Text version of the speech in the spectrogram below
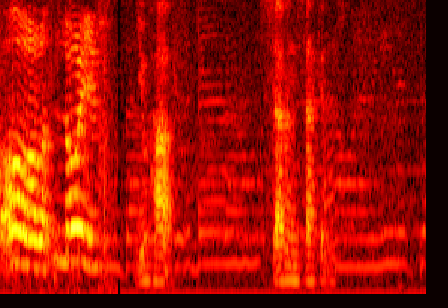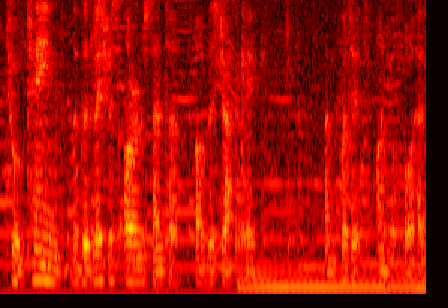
oh, noise! You have seven seconds to obtain the delicious orange center of this Jaffa cake and put it on your forehead.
